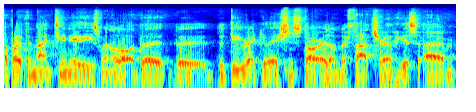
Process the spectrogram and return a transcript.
about the 1980s when a lot of the, the, the deregulation started under Thatcher. I think it's um,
